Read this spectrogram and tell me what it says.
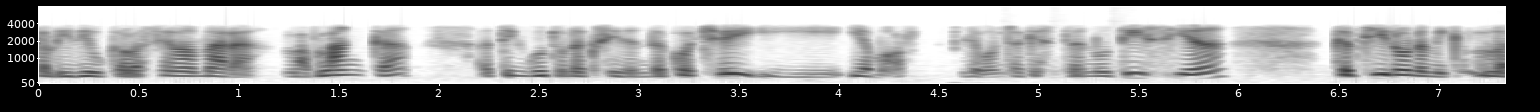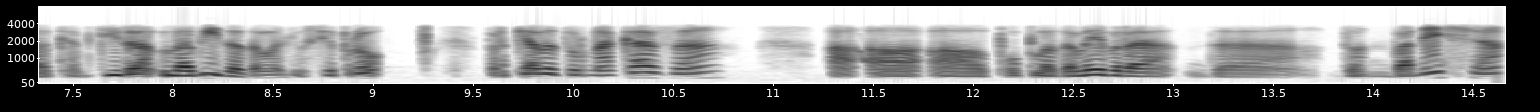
que li diu que la seva mare, la Blanca, ha tingut un accident de cotxe i, i ha mort. Llavors aquesta notícia capgira una mica, la, capgira la vida de la Llúcia, però perquè ha de tornar a casa, a, a, al poble de l'Ebre de- d'on va néixer,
